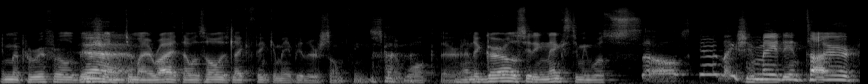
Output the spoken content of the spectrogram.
in my peripheral vision Yeah. to my right, I was always like thinking maybe there's something just gonna walk there. And the girl sitting next to me was so scared, like she made the entire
